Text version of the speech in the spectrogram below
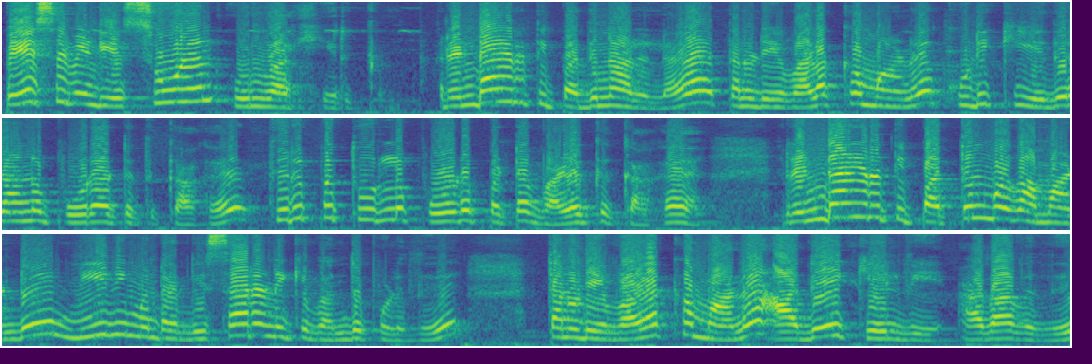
பேச வேண்டிய சூழல் உருவாகி இருக்கு. ரெண்டாயிரத்தி பதினாலுல தன்னுடைய வழக்கமான குடிக்கு எதிரான போராட்டத்துக்காக திருப்பத்தூர்ல போடப்பட்ட வழக்குக்காக ரெண்டாயிரத்தி பத்தொன்பதாம் ஆண்டு நீதிமன்ற விசாரணைக்கு வந்த பொழுது தன்னுடைய வழக்கமான அதே கேள்வி அதாவது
